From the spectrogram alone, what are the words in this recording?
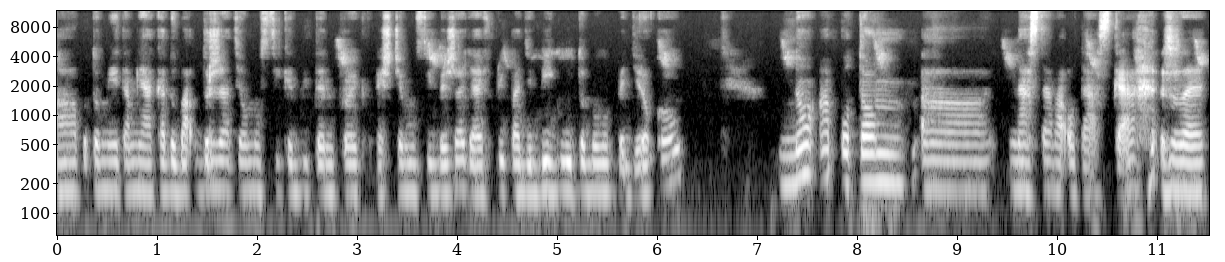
A potom je tam nejaká doba udržateľnosti, kedy ten projekt ešte musí bežať. Aj v prípade Biglu to bolo 5 rokov. No a potom uh, nastáva otázka, že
